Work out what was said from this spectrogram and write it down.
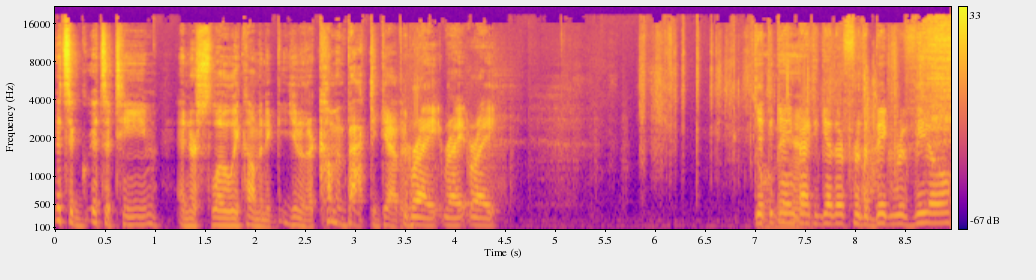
it's a it's a team and they're slowly coming to you know they're coming back together. Right, right, right. Get oh, the gang Oh, man. back together for the big reveal.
